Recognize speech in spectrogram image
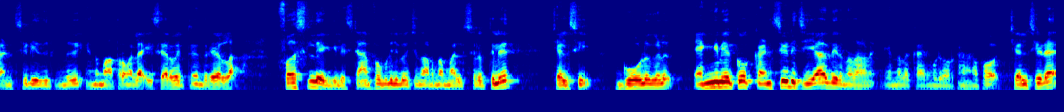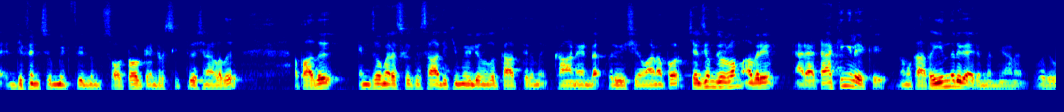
കൺസിഡർ ചെയ്തിട്ടുണ്ട് എന്ന് മാത്രമല്ല ഈ സെർവറ്റിനെതിരെയുള്ള ഫസ്റ്റ് ലെഗിൽ സ്റ്റാൻഫോർഡ് ബ്രിഡ്ജിൽ വെച്ച് നടന്ന മത്സരത്തിൽ ചെൽസി ഗോളുകൾ എങ്ങനെയൊക്കെ കൺസീഡ് ചെയ്യാതിരുന്നതാണ് എന്നുള്ള കാര്യം കൂടി ഓർക്കണം. അപ്പോൾ ചെൽസിയുടെ ഡിഫൻസും മിഡ്ഫീൽഡും സോർട്ട് ഔട്ട് ചെയ്യേണ്ട ഒരു ഉള്ളത് അപ്പോൾ അത് എൻസോ മെറസ്കൾക്ക് സാധിക്കുമോ ഇല്ലയോ എന്നുള്ളത് കാത്തിരുന്ന് കാണേണ്ട ഒരു വിഷയമാണ്. അപ്പോൾ ചെൽസി സംബന്ധിച്ചോളം അവർ ആ അറ്റാക്കിങ്ങിലേക്ക് നമുക്ക് അറിയുന്നൊരു കാര്യം തന്നെയാണ് ഒരു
